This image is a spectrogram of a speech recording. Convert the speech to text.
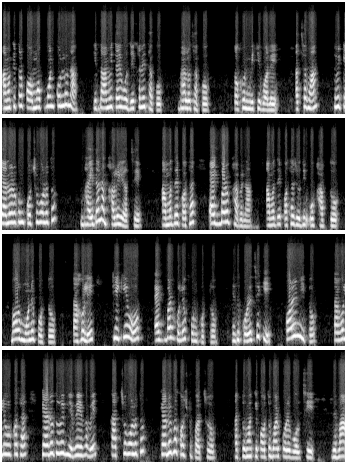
আমাকে তো কম অপমান করল না। কিন্তু আমি চাই ও যেখানে থাকুক, ভালো থাকুক। তখন মিঠি বলে আচ্ছা মা, তুমি কেন এরকম করছ বলো তো? ভাইদা না ভালোই আছে। আমাদের কথা একবারও ভাবে না। আমাদের কথা যদি ও ভাবতো বা ওর মনে পড়তো, তাহলে ঠিকই ও একবার হলেও ফোন করতো। কিন্তু করেছে কি? করেনি তো। তাহলে ওর কথা কেন তুমি ভেবে এভাবে কাঁদছো বলো তো? কেন বা কষ্ট পাচ্ছ? আর তোমাকে কতবার করে বলছি যে, মা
